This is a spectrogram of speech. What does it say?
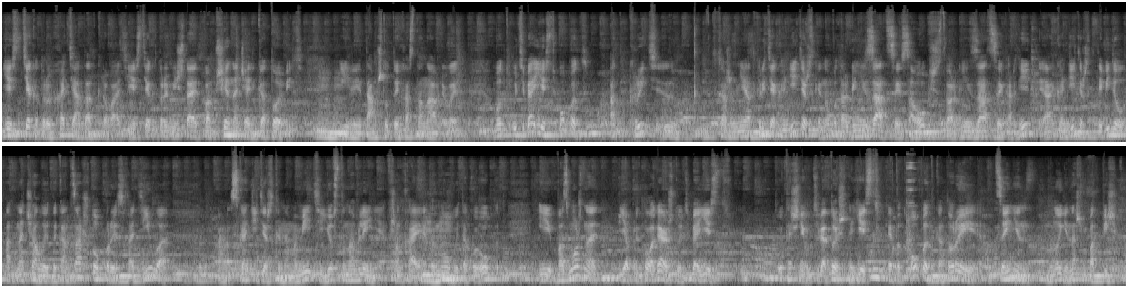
есть те, которые хотят открывать, есть те, которые мечтают вообще начать готовить, mm-hmm. или там что-то их останавливает. Вот у тебя есть опыт открыть, э, скажем, не открытия кондитерской, но вот организации сообщества, организации э, кондитерской. Ты видел от начала и до конца, что происходило э, с кондитерской на моменте ее становления в Шанхае. Это новый такой опыт. И, возможно, я предполагаю, что у тебя есть точнее, у тебя точно есть этот опыт, который ценен многим нашим подписчикам.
